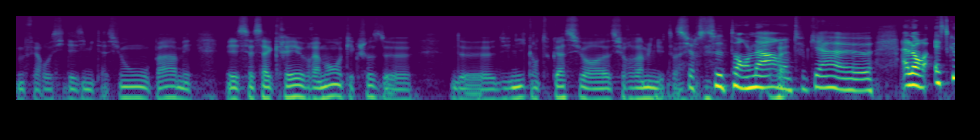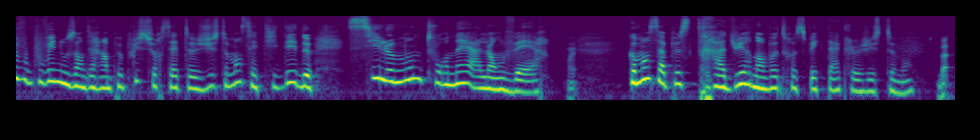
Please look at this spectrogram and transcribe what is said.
me faire aussi des imitations ou pas. Mais, mais ça, ça crée vraiment quelque chose de, d'unique, en tout cas sur, sur 20 minutes. ouais. Sur ce temps-là, Ouais. en tout cas. euh, Alors, est-ce que vous pouvez nous en dire un peu plus sur cette, justement cette idée de si le monde tournait à l'envers Ouais. Comment ça peut se traduire dans votre spectacle, justement? Bah,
